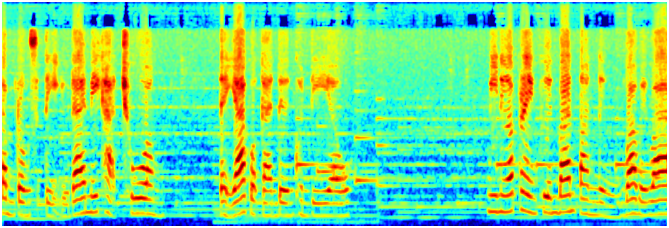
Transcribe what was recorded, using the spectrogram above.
ดำรงสติอยู่ได้ไม่ขาดช่วง แต่ยากกว่าการเดินคนเดียว มีเนื้อเพลงพื้นบ้านตอนหนึ่งว่าไว้ว่า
